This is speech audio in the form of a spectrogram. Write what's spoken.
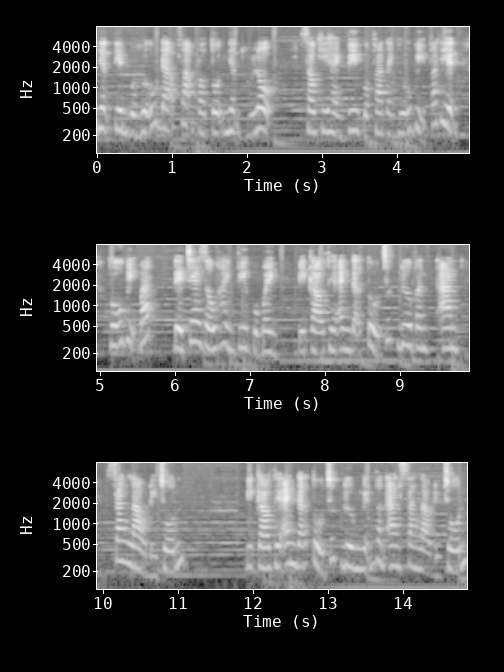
nhận tiền của Hữu đã phạm vào tội nhận hối lộ. Sau khi hành vi của Phan Thành Hữu bị phát hiện, Hữu bị bắt để che giấu hành vi của mình, bị cáo Thế Anh đã tổ chức đưa Văn An sang Lào để trốn. Bị cáo Thế Anh đã tổ chức đưa Nguyễn Văn An sang Lào để trốn,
